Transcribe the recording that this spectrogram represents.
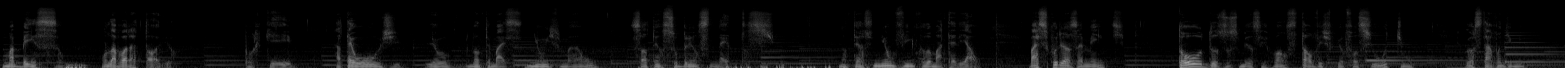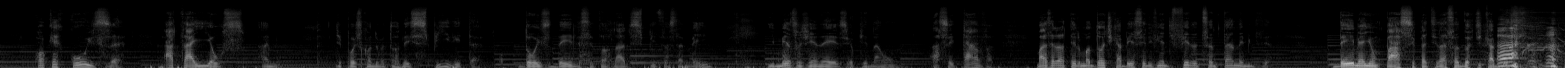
uma bênção, um laboratório, porque até hoje eu não tenho mais nenhum irmão, só tenho sobrinhos netos, não tenho assim, nenhum vínculo material. Mas curiosamente, todos os meus irmãos, talvez porque eu fosse o último, gostavam de mim. Qualquer coisa atraía-os a mim. Depois, quando eu me tornei espírita, dois deles se tornaram espíritas também, e mesmo Genésio, que não aceitava, mas era ter uma dor de cabeça, ele vinha de Feira de Santana e me dizia: dê-me aí um passe para tirar essa dor de cabeça.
